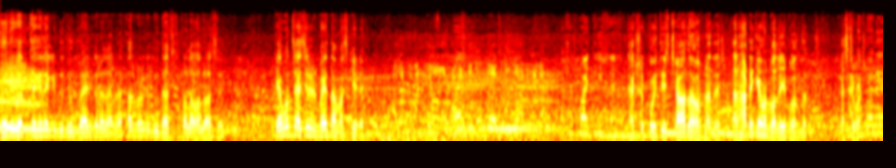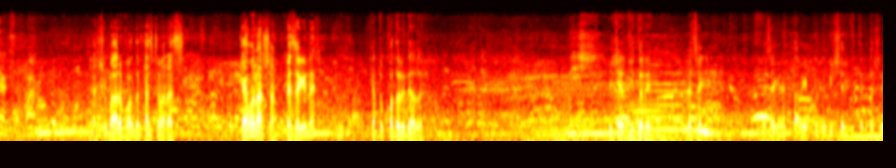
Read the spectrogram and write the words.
তৈরি করতে গেলে কিন্তু দুধ বাইর করা যাবে না তারপর কিন্তু দুধ আছে তলা ভালো আছে। কেমন চাইছিলেন ভাই দাম আজকে এটা? একশো পঁয়ত্রিশ চাওয়া দাম আপনাদের। আর হাটে কেমন বলে এই পর্যন্ত কাস্টমার একশো বারো পর্যন্ত কাস্টমার আছে। কেমন আসা বেচা কিনে? কত কত দেওয়া যায়? বিশ। বিশের ভিতরে বেচা কিনে। কিনে টার্গেট কিন্তু বিশ্বের ভিতরে, দর্শক।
